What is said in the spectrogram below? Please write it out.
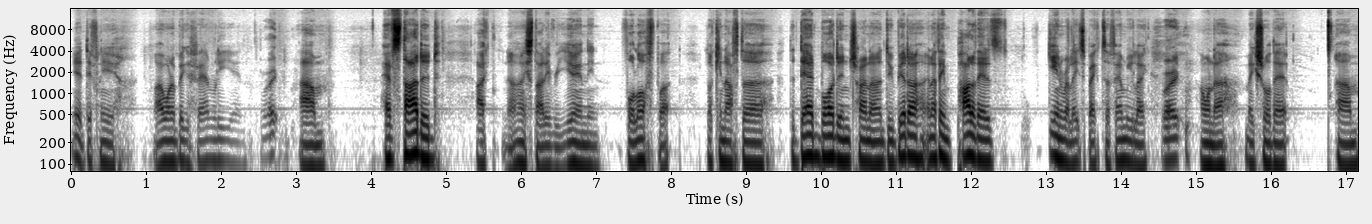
yeah, definitely, I want a bigger family, and um, have started. I you know, I start every year and then fall off, but looking after the dad bod and trying to do better, and I think part of that is again relates back to family. Like right I want to make sure that um,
